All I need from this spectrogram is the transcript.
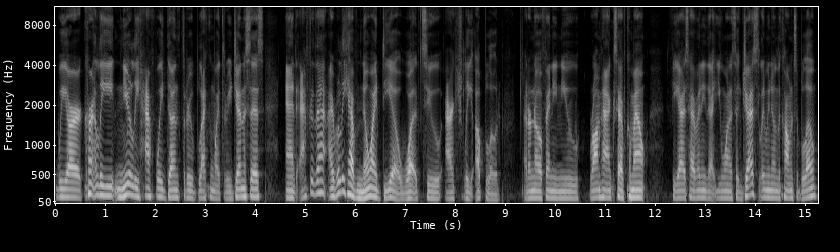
we are currently nearly halfway done through Black and White 3 Genesis, and after that, I really have no idea what to actually upload. I don't know if any new ROM hacks have come out. If you guys have any that you want to suggest, let me know in the comments below.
